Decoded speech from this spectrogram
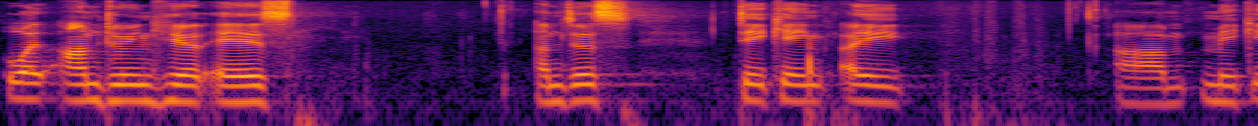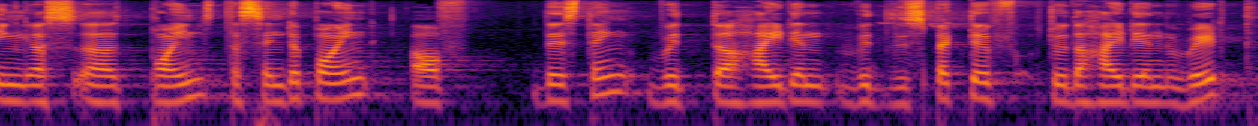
what I'm doing here is I'm just taking a, um, making a, a point, the center point of this thing with the height and with respective to the height and width.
